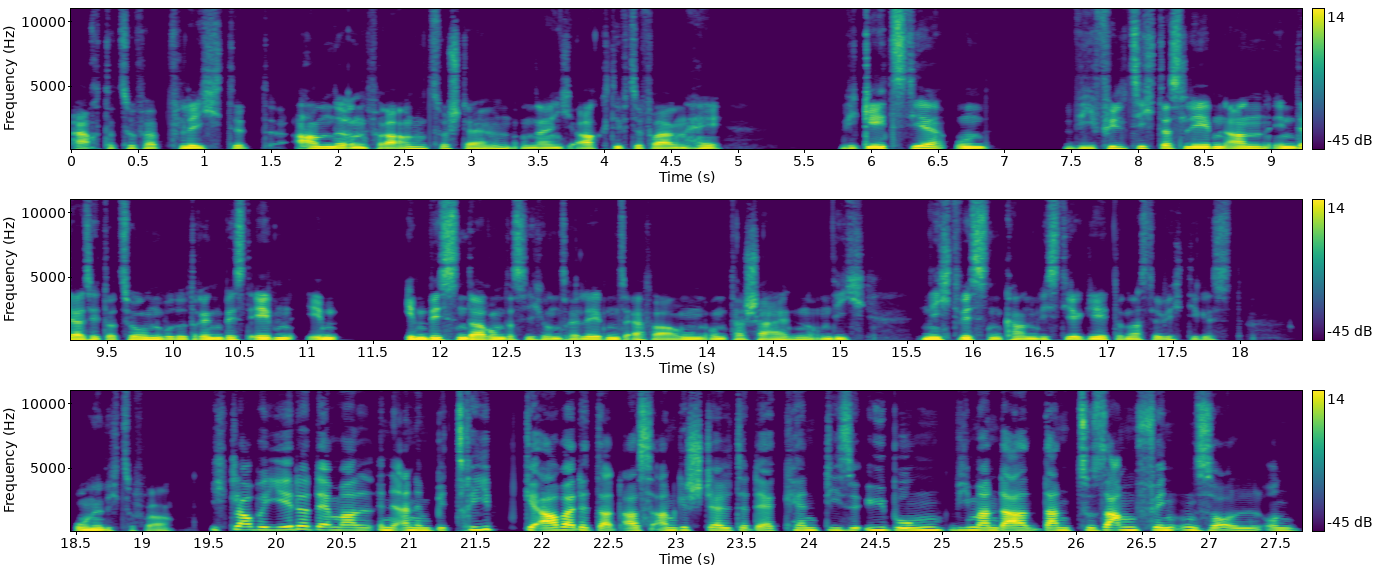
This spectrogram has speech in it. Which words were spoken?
auch dazu verpflichtet, anderen Fragen zu stellen und eigentlich aktiv zu fragen, hey, wie geht's dir und wie fühlt sich das Leben an in der Situation, wo du drin bist, eben im, im Wissen darum, dass sich unsere Lebenserfahrungen unterscheiden und ich nicht wissen kann, wie es dir geht und was dir wichtig ist, ohne dich zu fragen. Ich glaube, jeder, der mal in einem Betrieb gearbeitet hat als Angestellter, der kennt diese Übung, wie man da dann zusammenfinden soll und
